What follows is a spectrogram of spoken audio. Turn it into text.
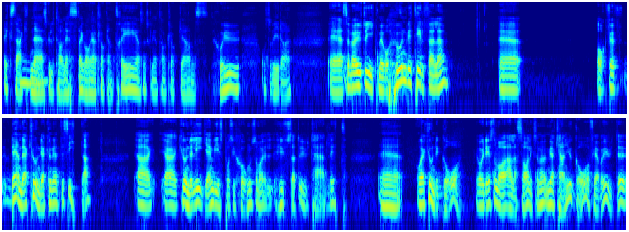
exakt mm. när jag skulle ta nästa gång. Jag klockan tre och sen skulle jag ta klockan sju och så vidare. Eh, sen var jag ute och gick med vår hund vid ett tillfälle. Eh, och för det enda jag kunde, jag kunde inte sitta. Jag, jag kunde ligga i en viss position som var hyfsat uthärdligt. Eh, och jag kunde gå. Det var ju det som var, alla sa liksom, men jag kan ju gå för jag var ute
